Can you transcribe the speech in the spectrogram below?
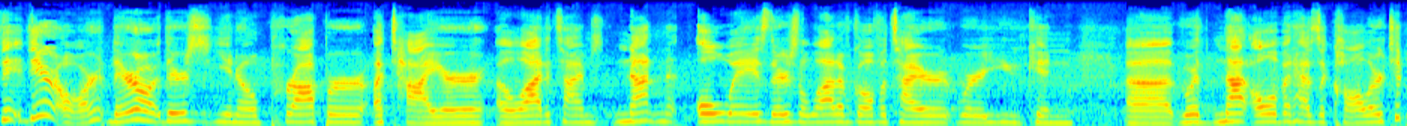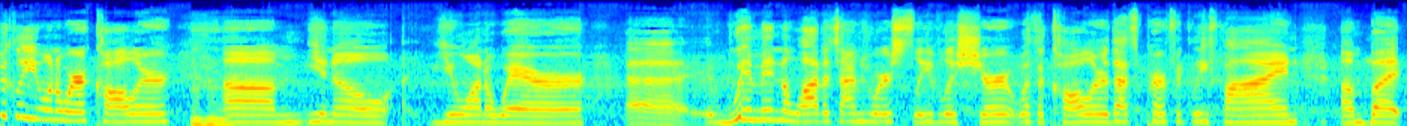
Th- There are, there are, there's you know proper attire. A lot of times, not always. There's a lot of golf attire where you can, uh, where not all of it has a collar. Typically, you want to wear a collar. Mhm. Um, you know, you want to wear. Uh, women a lot of times wear a sleeveless shirt with a collar. That's perfectly fine. Um, but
